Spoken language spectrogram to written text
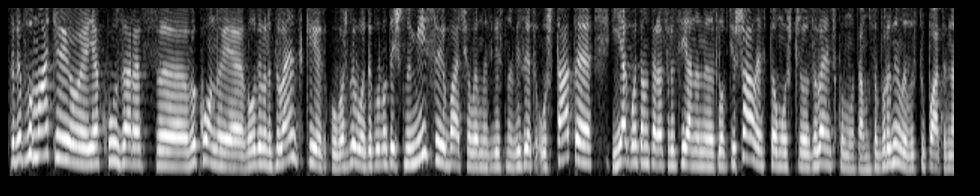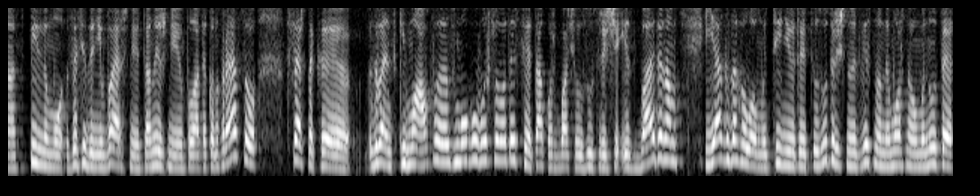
Про дипломатію, яку зараз е, виконує Володимир Зеленський, таку важливу дипломатичну місію. Бачили ми, звісно, візит у Штати. Як би там зараз росіяни не зловтішались, тому що Зеленському там заборонили виступати на спільному засіданні верхньої та нижньої палати конгресу. Все ж таки Зеленський мав е, змогу висловитися. Також бачили зустрічі із Байденом. Як загалом оцінюєте цю зустріч? Ну звісно, не можна оминути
